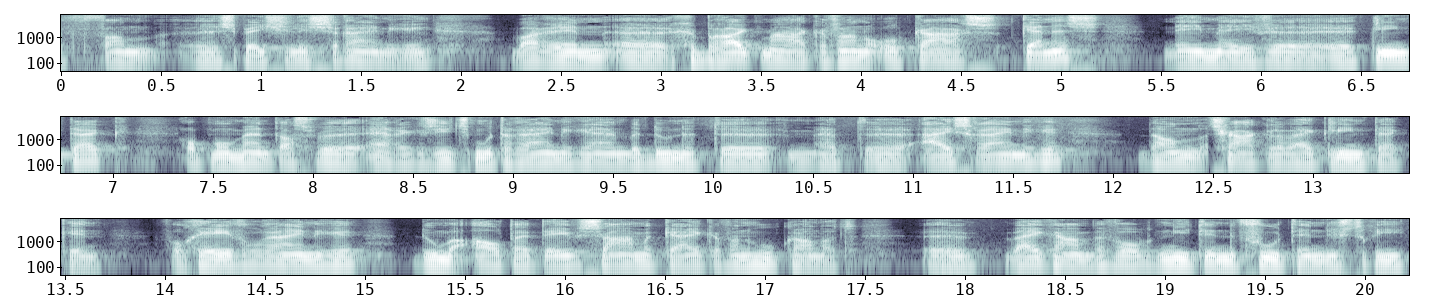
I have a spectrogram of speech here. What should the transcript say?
van specialistische reiniging. Waarin gebruik maken van elkaars kennis Neem even uh, Cleantech. Op het moment als we ergens iets moeten reinigen en we doen het uh, met uh, ijsreinigen, dan schakelen wij Cleantech in. Voor gevelreinigen doen we altijd even samen kijken van hoe kan het. wij gaan bijvoorbeeld niet in de foodindustrie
